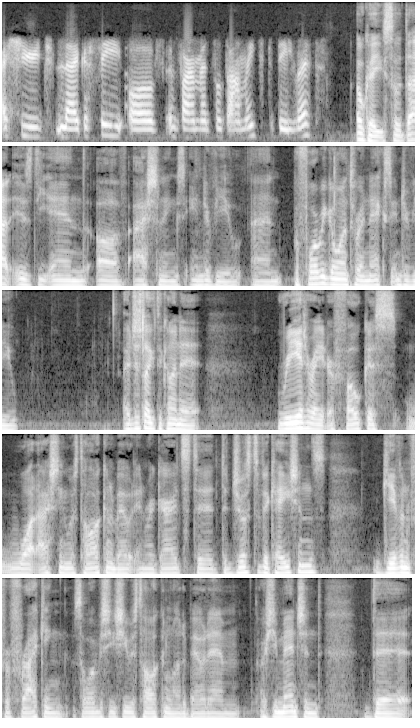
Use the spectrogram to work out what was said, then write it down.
a huge legacy of environmental damage to deal with. Okay, so that is the end of Ashling's interview. And before we go on to our next interview, I'd just like to kind of reiterate or focus what Ashling was talking about in regards to the justifications given for fracking. So obviously she was talking a lot about um or she mentioned the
